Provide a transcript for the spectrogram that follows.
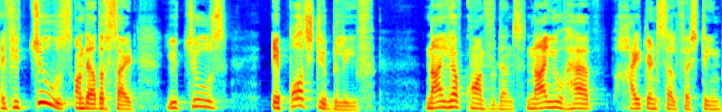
If you choose on the other side you choose a positive belief now you have confidence. Now you have heightened self esteem.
